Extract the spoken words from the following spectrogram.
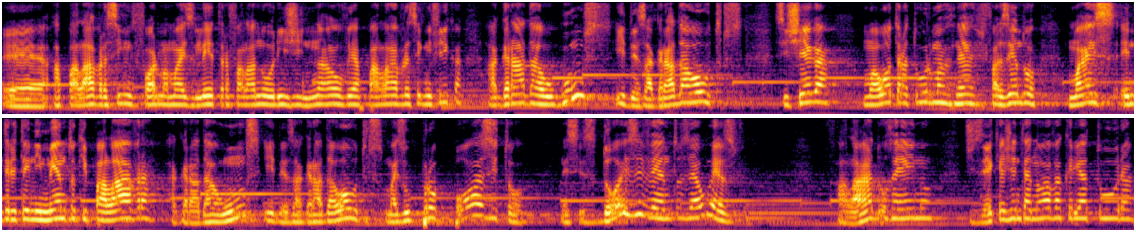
é, a palavra assim de forma mais letra, falar no original, ver a palavra significa agrada a alguns e desagrada a outros. Se chega uma outra turma, né, fazendo mais entretenimento que palavra, agrada a uns e desagrada a outros. Mas o propósito nesses dois eventos é o mesmo: falar do reino, dizer que a gente é nova criatura,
